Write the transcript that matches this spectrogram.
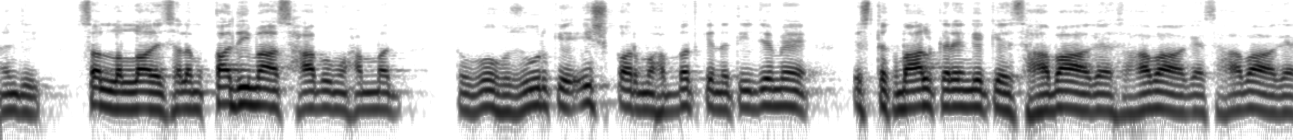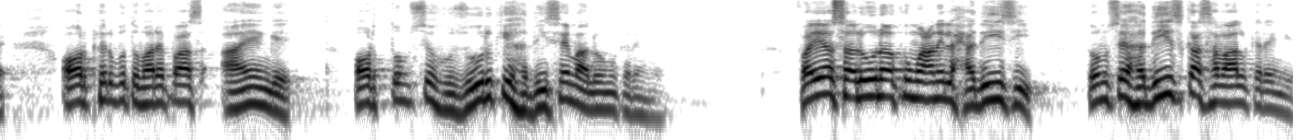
ہاں جی صلی اللہ علیہ وسلم قدیمہ اصحاب محمد۔ تو وہ حضور کے عشق اور محبت کے نتیجے میں استقبال کریں گے کہ صحابہ آ گئے، صحابہ آ گئے، صحابہ آ گئے، اور پھر وہ تمہارے پاس آئیں گے اور تم سے حضور کی حدیثیں معلوم کریں گے۔ فیا سلون کمان الحدیثی تم سے حدیث کا سوال کریں گے۔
